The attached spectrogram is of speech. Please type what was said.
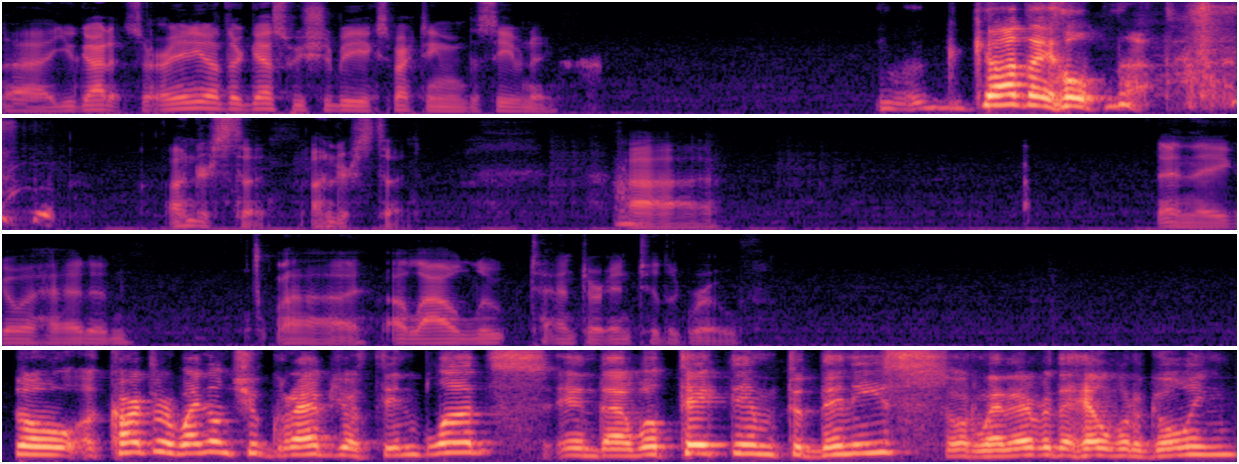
Uh, you got it, sir. Any other guests we should be expecting this evening? God, I hope not. Understood. Understood. Uh, and they go ahead and uh, allow Luke to enter into the grove. So, uh, Carter, why don't you grab your thin bloods and uh, we'll take them to Denny's or wherever the hell we're going.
